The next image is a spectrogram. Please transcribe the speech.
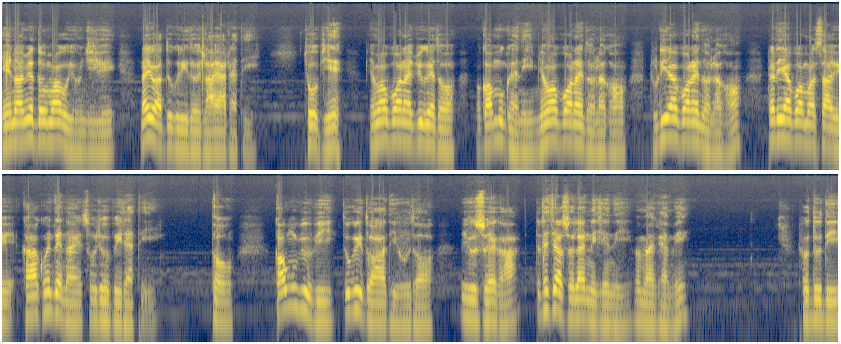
ယေနာမြတ်သုံးပါးကိုယုံကြည်၍နိုင်ရွာသူကလေးတို့လာရတတ်သည်ထို့အပြင် မြမဘွား၌ပြုခဲ့သောမကောင်းမှုကံသည်မြမဘွား၌တော်၎င်းဒုတိယဘွား၌တော်၎င်းတတိယဘွားမှစ၍ခါခွင်းတင်၌ဆိုကြပေးတတ်သည်၃ကောင်းမှုပြုပြီးသူကိသွားရသည်ဟုသောအယူဆွဲကတတိကျဆွဲလန်းနေခြင်းသည်မမှန်ကန်ပေထို့သူသည်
